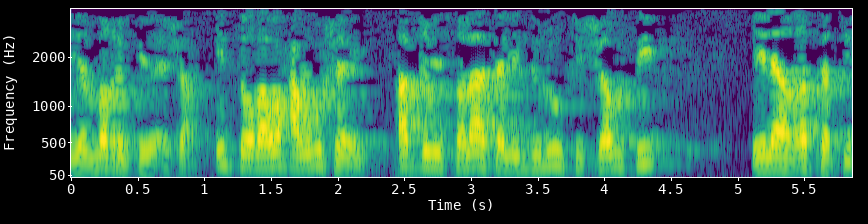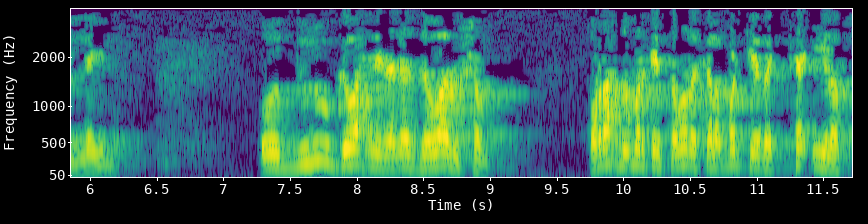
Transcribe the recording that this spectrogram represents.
iyo maqribka iyo cishaa intoodaa waxaa lagu sheegay aqimi salaata liduluuki shamsi ilaa gasaqi lleyl oo duluugga waxaa la yidhahdaa zawaalu shams. Qoraxdu markay samada kala badhkeeda ka iilato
